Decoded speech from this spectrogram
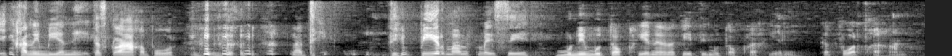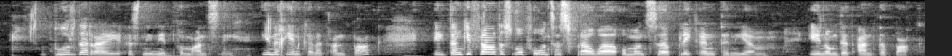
Ek gaan nie meer nie. Ek is klaar geboor. Laat die die bierman vir my sê, moenie moet opgee nie en ek het nie moet opgegee nie. Ek het voortgegaan. Boerdery is nie net vir mans nie. Enigeen kan dit aanpak. Ek dink die veld is oop vir ons as vroue om ons se plek in te neem en om dit aan te pak.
